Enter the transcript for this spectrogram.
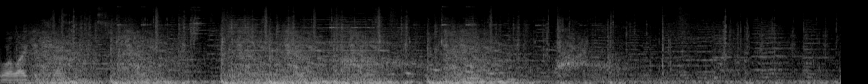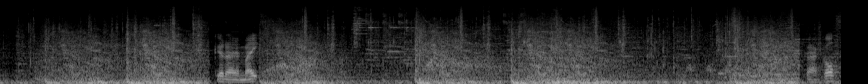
I like this shotgun. G'day, mate. Back off.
